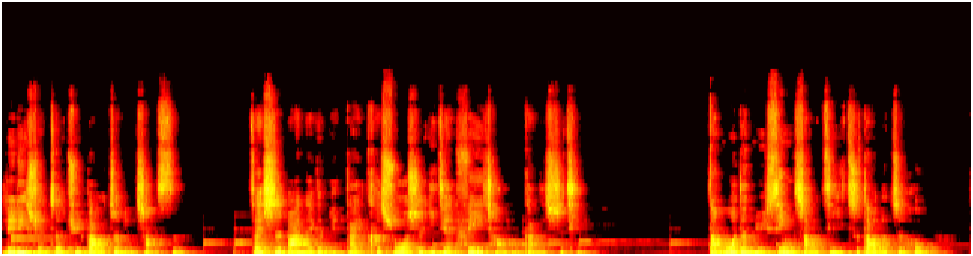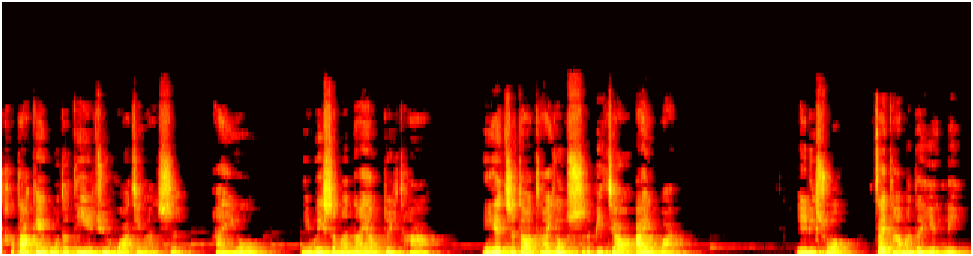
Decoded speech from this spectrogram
丽丽选择举报这名上司，在事发那个年代，可说是一件非常勇敢的事情。当我的女性上级知道了之后，她打给我的第一句话竟然是：“哎呦，你为什么那样对她？你也知道她有时比较爱玩。”丽丽说，在他们的眼里，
